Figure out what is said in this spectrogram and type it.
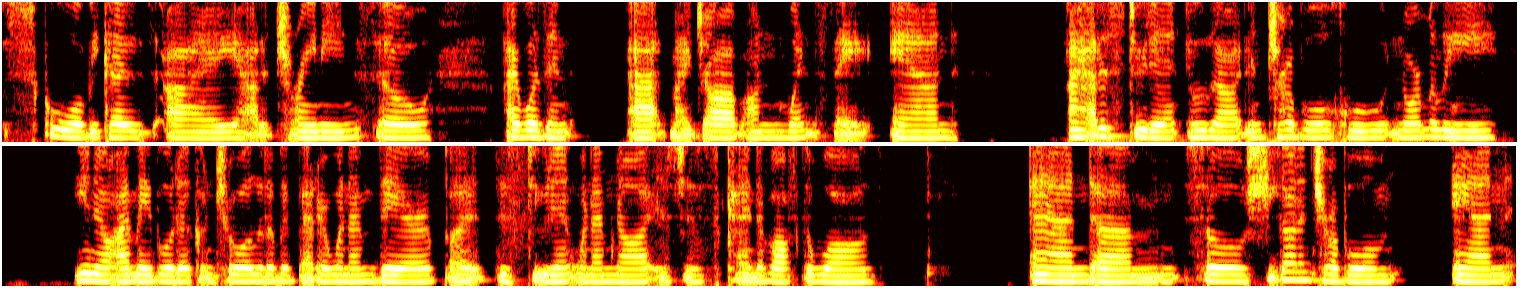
school because I had a training. So I wasn't at my job on Wednesday and I had a student who got in trouble who normally, you know, I'm able to control a little bit better when I'm there, but the student when I'm not is just kind of off the walls. And um, so she got in trouble, and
